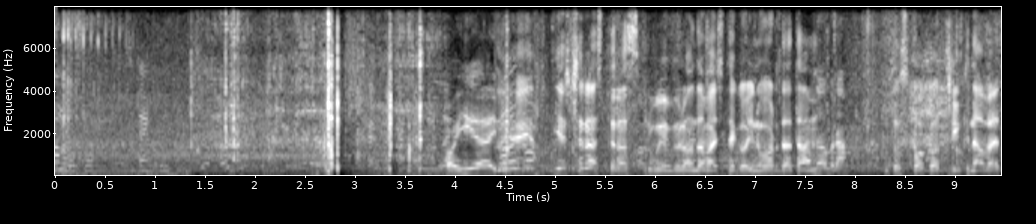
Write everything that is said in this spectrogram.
Unlessa z Banku. Ojej. No ja je- jeszcze raz teraz spróbuję wylądować tego inwarda tam. Dobra. To spoko trik nawet.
